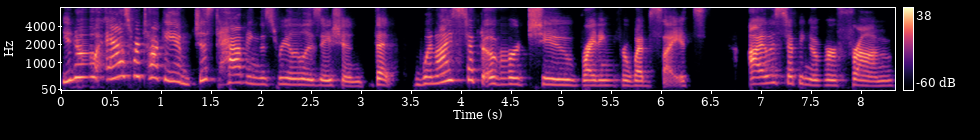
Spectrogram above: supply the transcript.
you know, as we're talking, I'm just having this realization that when I stepped over to writing for websites, I was stepping over from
